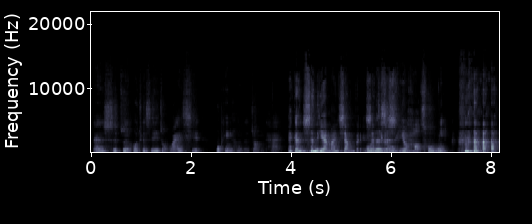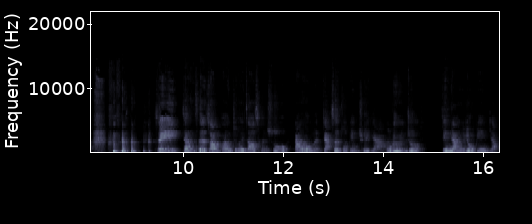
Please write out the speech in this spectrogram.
但是最后却是一种歪斜。不平衡的状态，哎，跟身体还蛮像的。我们的身体好聪明，所以这样子的状况就会造成说，当我们假设左边缺牙，我可能就尽量右边咬。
